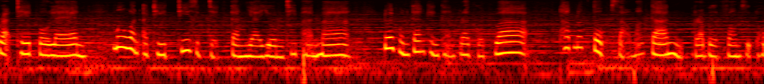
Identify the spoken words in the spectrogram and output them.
ประเทศโปแลนด์ เมื่อวันอาทิตย์ที่ 17 กันยายนที่ผ่านมา โดยผลการแข่งขันปรากฏว่า ทัพนักตบสาวมากัน ระเบิดฟอร์มสุดโห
